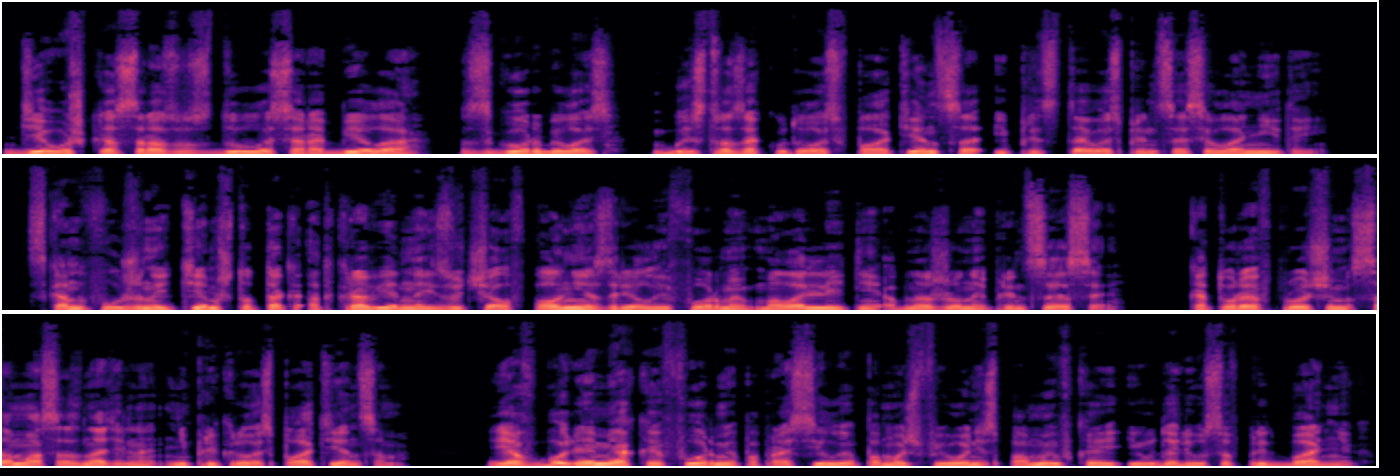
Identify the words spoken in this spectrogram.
Девушка сразу сдулась, оробела, сгорбилась, быстро закуталась в полотенце и представилась принцессой Ланитой. Сконфуженный тем, что так откровенно изучал вполне зрелые формы малолетней обнаженной принцессы, которая, впрочем, сама сознательно не прикрылась полотенцем, я в более мягкой форме попросил ее помочь Фионе с помывкой и удалился в предбанник.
